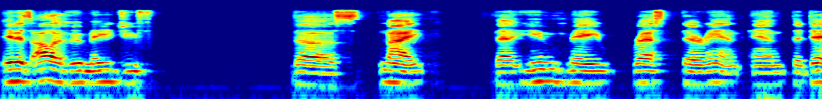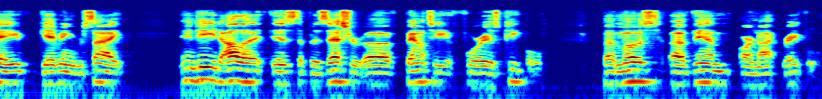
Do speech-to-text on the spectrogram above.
It is Allah who made you the night that you may rest therein, and the day giving recite. Indeed, Allah is the possessor of bounty for his people, but most of them are not grateful.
